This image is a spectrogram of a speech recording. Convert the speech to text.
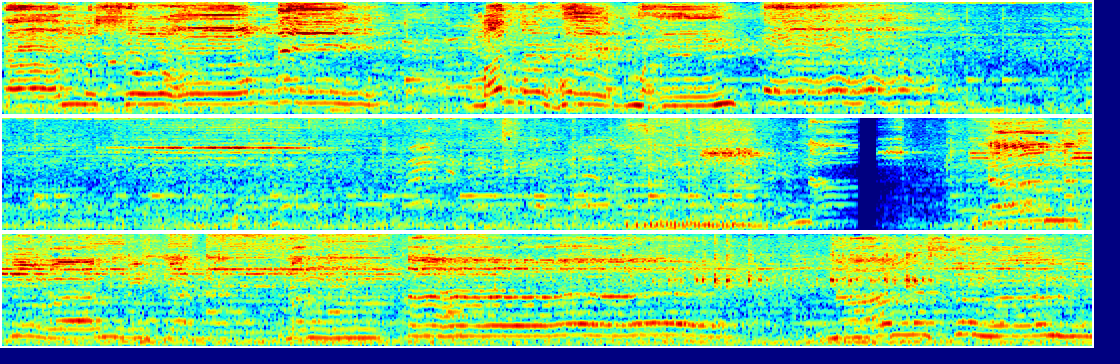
ਨਾਮ ਸੁਆਮੀ ਮਨ ਹੈ ਮੰਤਾ। ਨਾਮ ਮੰਤਾ ਨਾਮ ਸੁਆਮੀ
